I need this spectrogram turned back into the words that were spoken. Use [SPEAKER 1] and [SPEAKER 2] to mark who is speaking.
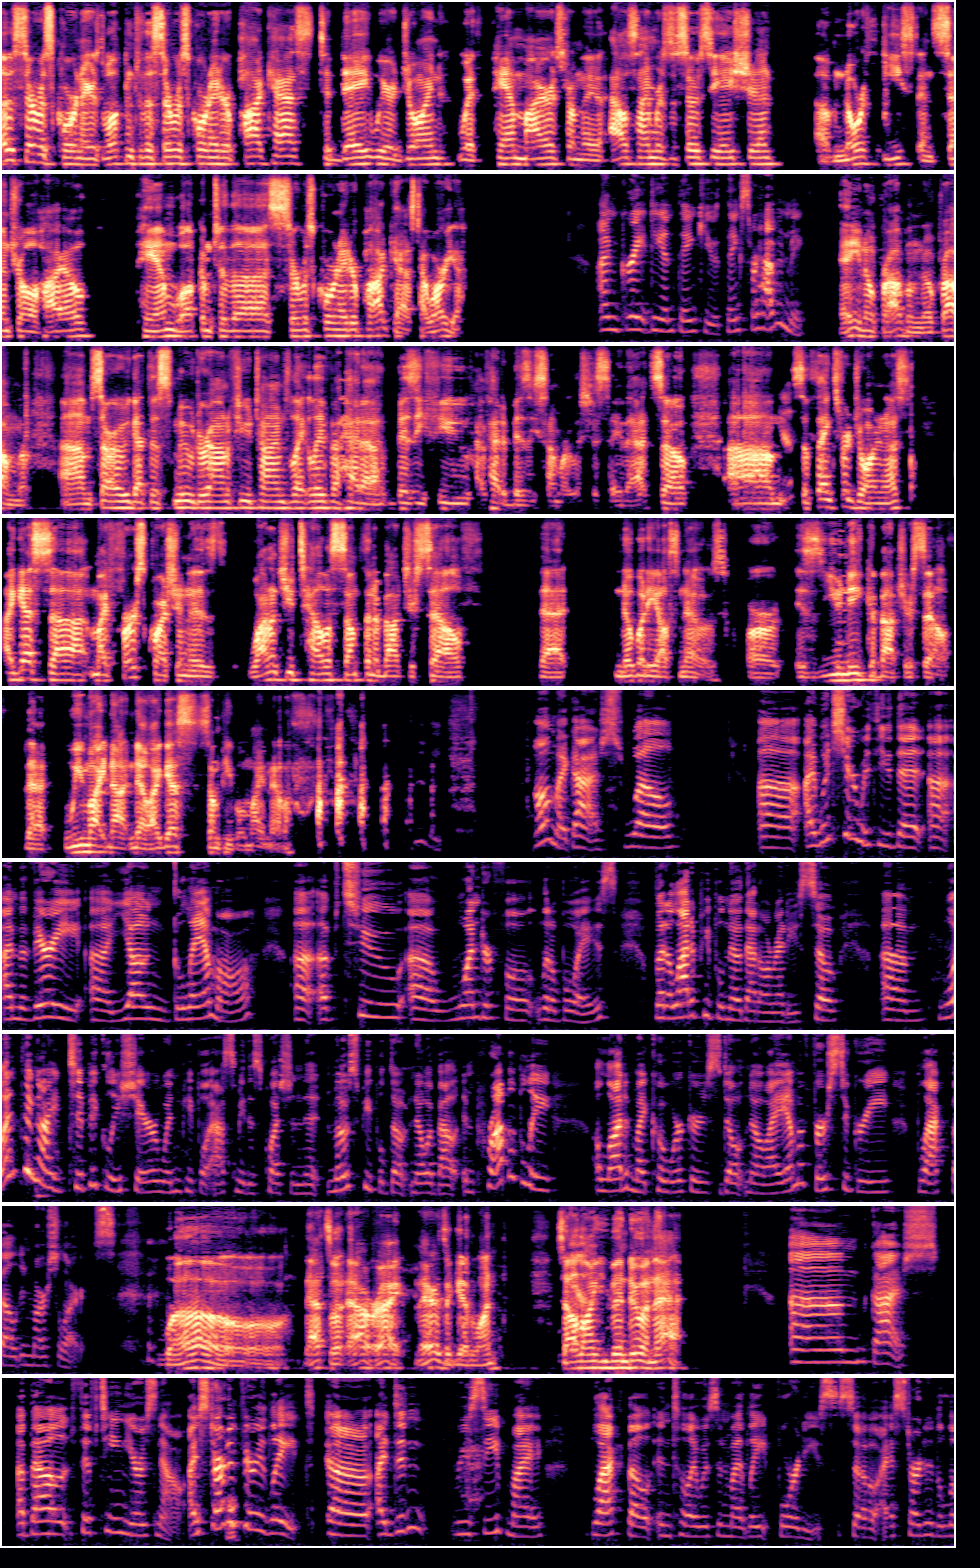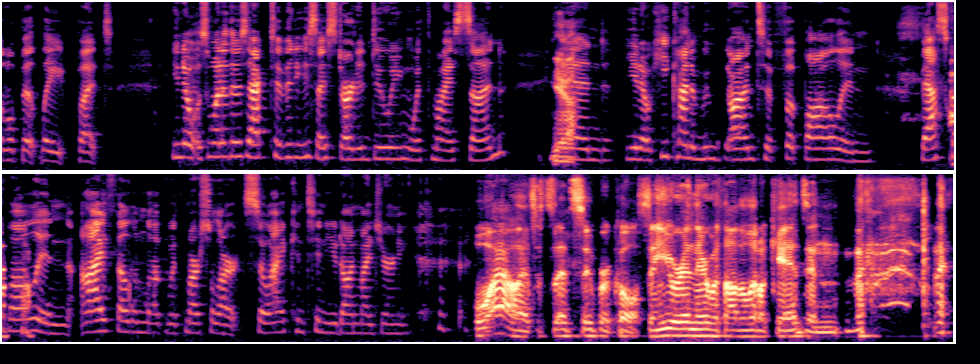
[SPEAKER 1] Hello, service coordinators. Welcome to the Service Coordinator Podcast. Today we are joined with Pam Myers from the Alzheimer's Association of Northeast and Central Ohio. Pam, welcome to the Service Coordinator Podcast. How are you?
[SPEAKER 2] I'm great, Dan. Thank you. Thanks for having me.
[SPEAKER 1] Hey, no problem. No problem. Um, sorry we got this moved around a few times lately. I've had a busy few, I've had a busy summer, let's just say that. So, um, so thanks for joining us. I guess uh, my first question is why don't you tell us something about yourself that nobody else knows or is unique about yourself that we might not know? I guess some people might know.
[SPEAKER 2] Hmm. oh my gosh. Well, uh, I would share with you that uh, I'm a very uh, young grandma. Uh, of two uh, wonderful little boys, but a lot of people know that already. So um, one thing I typically share when people ask me this question that most people don't know about, and probably a lot of my coworkers don't know, I am a first degree black belt in martial arts.
[SPEAKER 1] Whoa, that's all right, there's a good one. So, yeah. how long you been doing that?
[SPEAKER 2] Um, gosh, about 15 years now. I started very late. Uh, I didn't receive my black belt until I was in my late 40s. So I started a little bit late, but you know, it was one of those activities I started doing with my son. Yeah. And, you know, he kind of moved on to football and uh-huh. basketball, and I fell in love with martial arts. So I continued on my journey.
[SPEAKER 1] wow. That's, that's super cool. So you were in there with all the little kids and. and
